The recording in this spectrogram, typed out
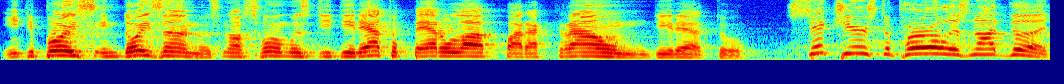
E depois, em dois anos, nós fomos de direto Pérola para Crown direto. Six years to Pearl is not good,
